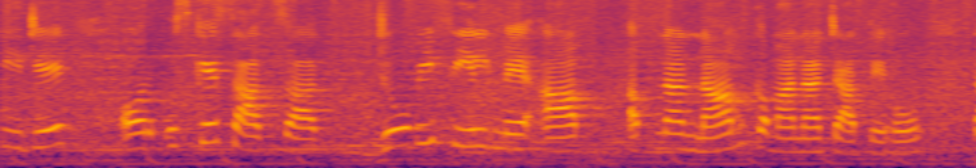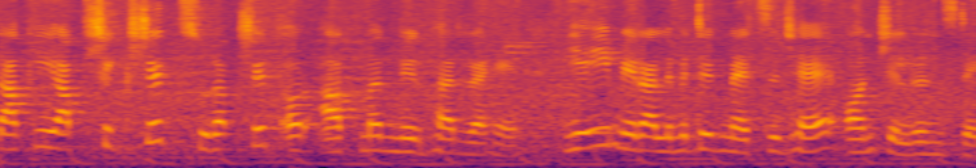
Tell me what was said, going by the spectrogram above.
कीजिए और उसके साथ साथ जो भी फ़ील्ड में आप अपना नाम कमाना चाहते हो ताकि आप शिक्षित सुरक्षित और आत्मनिर्भर रहें यही मेरा लिमिटेड मैसेज है on children's day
